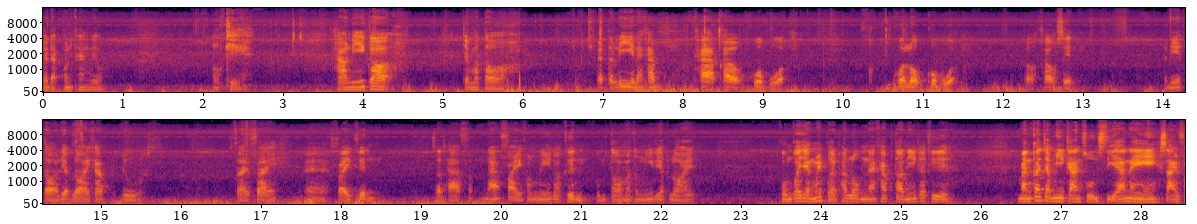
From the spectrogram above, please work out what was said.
ก็ดับค่อนข้างเร็ว โอเค คราวนี้ก็จะมาต่อแบตเตอรี่นะครับ คาบเข้าขั้วบวกขั้วลบขั้วบวก ต่อเข้าเสร็จ อันนี้ต่อเรียบร้อยครับ ดูสายไฟไฟขึ้น สถานะไฟของนี้ก็ขึ้น ผมต่อมาตรงนี้เรียบร้อย ผมก็ยังไม่เปิดพัดลมนะครับ ตอนนี้ก็คือ มันก็จะมีการสูญเสียในสายไฟ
